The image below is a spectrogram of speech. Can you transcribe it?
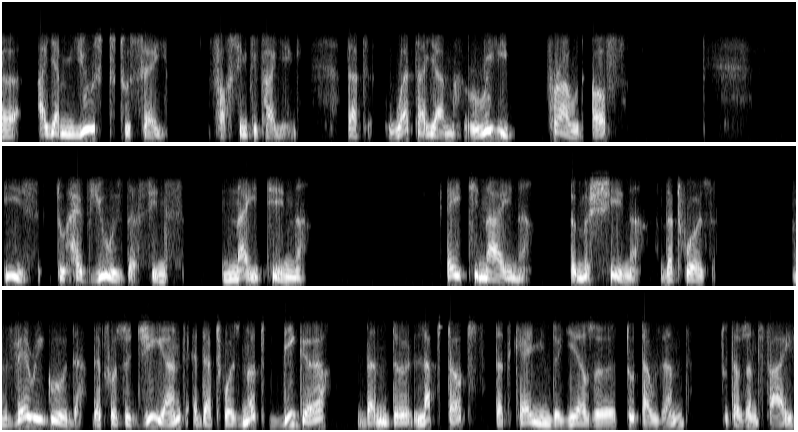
uh, I am used to say, for simplifying, that what I am really proud of is to have used since 1989 a machine that was very good, that was a giant, and that was not bigger than the laptops that came in the years uh, 2000, 2005.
